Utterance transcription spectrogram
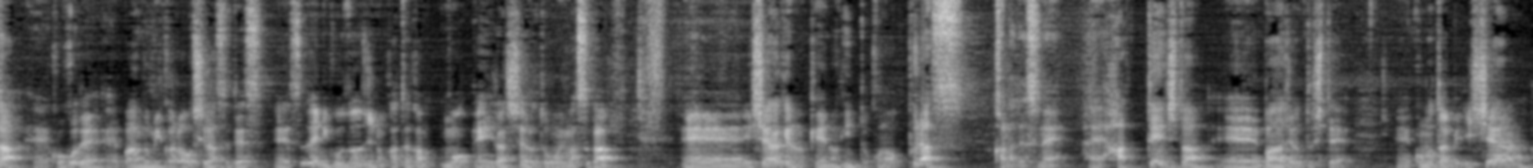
さあ、えーここでえー番組からお知らせです。えーすでにご存知の方がもえーいらっしゃると思いますが、えー石原家の経営のヒント、このプラスからですね、えー発展した、えーバージョンとして、えーこの度石原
